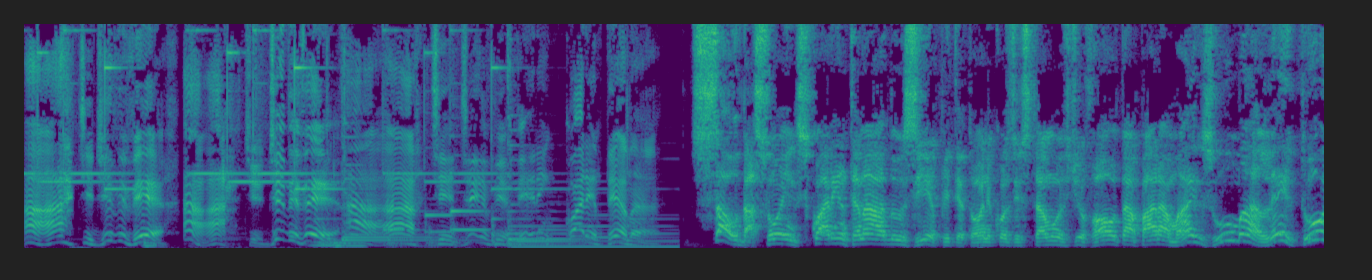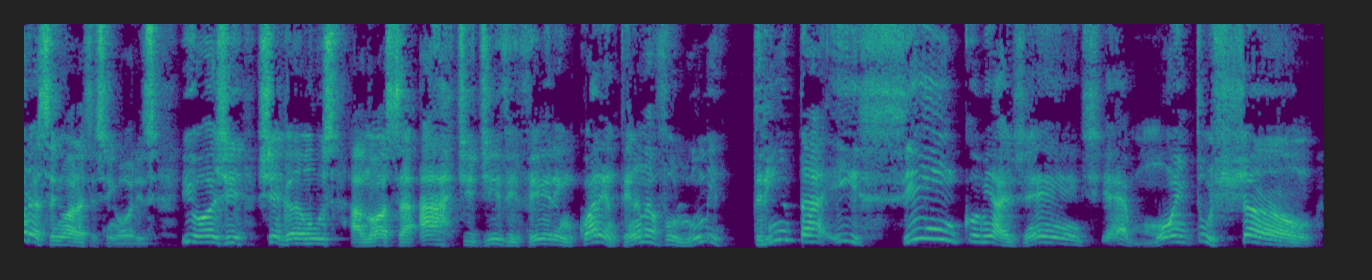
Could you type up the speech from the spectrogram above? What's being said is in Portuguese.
A arte de viver. A arte de viver. A arte de viver em quarentena. Saudações, quarentenados e epitetônicos! Estamos de volta para mais uma leitura, senhoras e senhores. E hoje chegamos à nossa Arte de Viver em Quarentena, volume 35, minha gente! É muito chão!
